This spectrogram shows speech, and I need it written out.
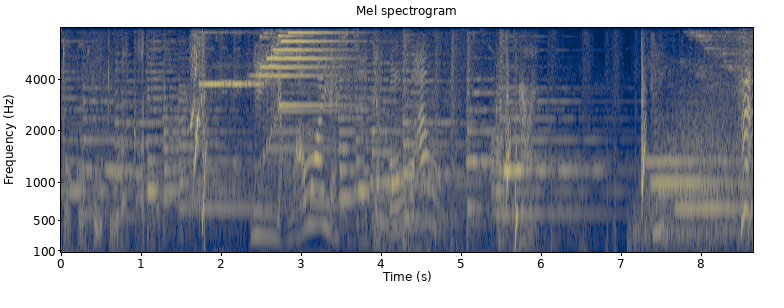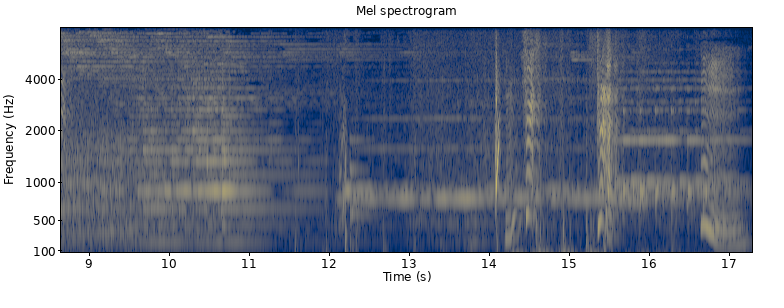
toko putura kar Nhìn nhậu áo quá vậy Sẽ sẽ cho cô quá Hmm.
